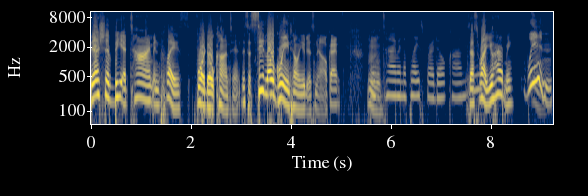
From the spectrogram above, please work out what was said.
There should be a time and place for adult content. This is CeeLo Green telling you this now, okay? There's Hmm. a time and a place for adult content. That's right. You heard me. When?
